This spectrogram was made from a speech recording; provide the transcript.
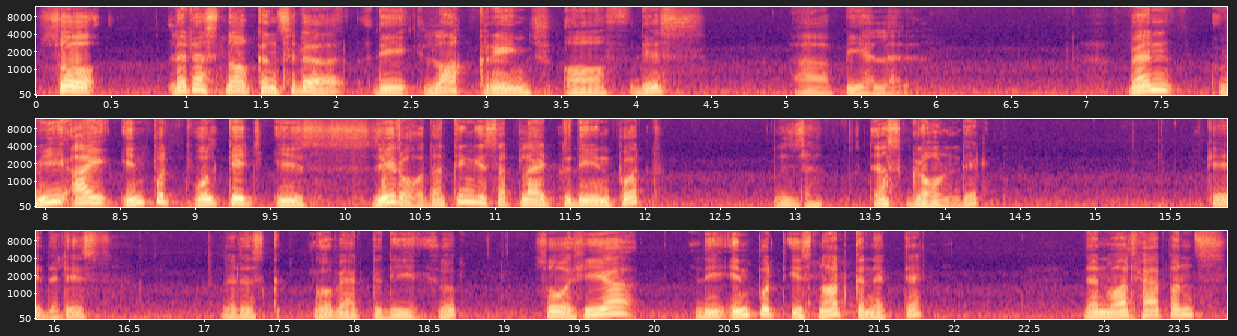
So, let us now consider the lock range of this uh, PLL. When Vi input voltage is 0 nothing is applied to the input just grounded okay that is let us go back to the loop. So, here the input is not connected then what happens?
